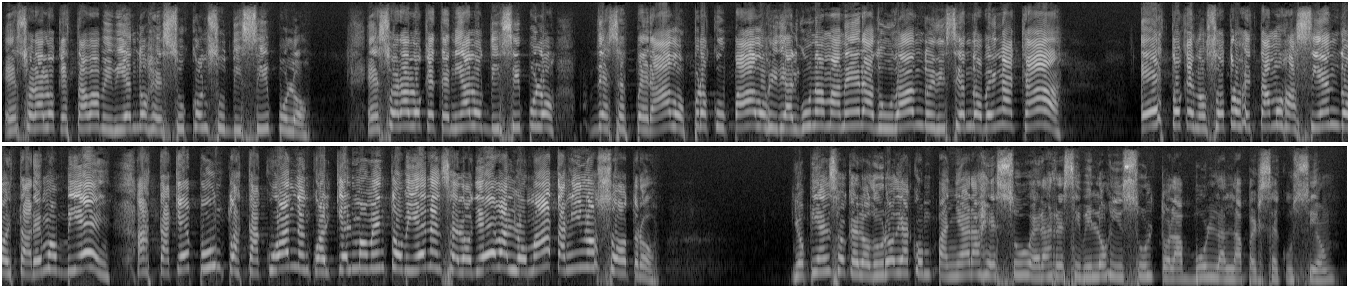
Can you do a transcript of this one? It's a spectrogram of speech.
eso era lo que estaba viviendo Jesús con sus discípulos. Eso era lo que tenían los discípulos desesperados, preocupados y de alguna manera dudando y diciendo, ven acá, esto que nosotros estamos haciendo, estaremos bien. ¿Hasta qué punto? ¿Hasta cuándo? En cualquier momento vienen, se lo llevan, lo matan y nosotros. Yo pienso que lo duro de acompañar a Jesús era recibir los insultos, las burlas, la persecución.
